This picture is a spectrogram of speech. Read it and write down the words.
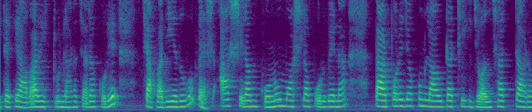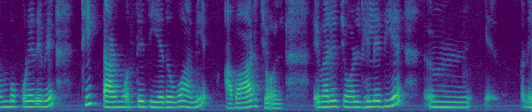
এটাকে আবার একটু নাড়াচাড়া করে চাপা দিয়ে দেবো, ব্যাস। আর সেরম কোনো মশলা পড়বে না। তারপরে যখন লাউটা ঠিক জল ছাড়তে আরম্ভ করে দেবে, ঠিক তার মধ্যে দিয়ে দেবো আমি আবার জল। এবারে জল ঢেলে দিয়ে মানে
